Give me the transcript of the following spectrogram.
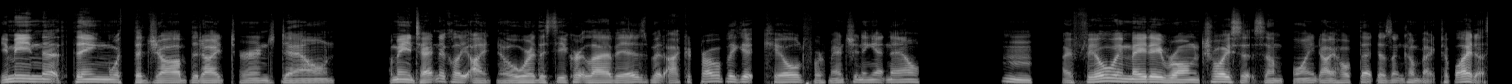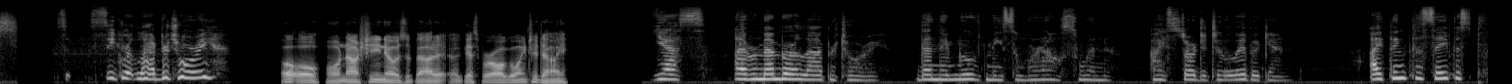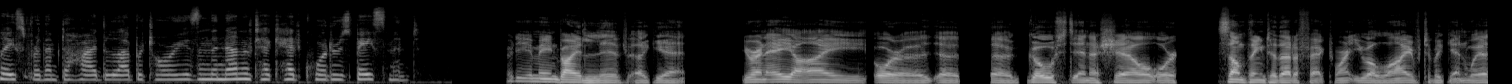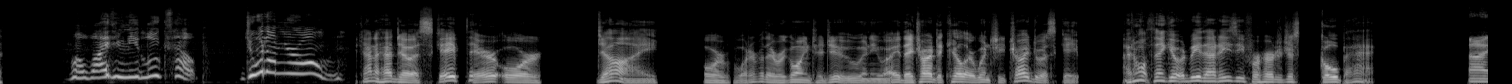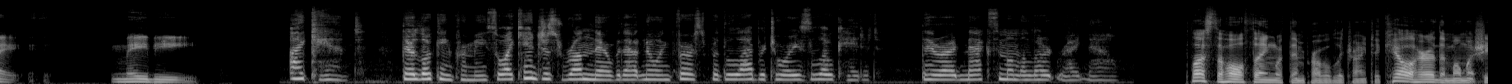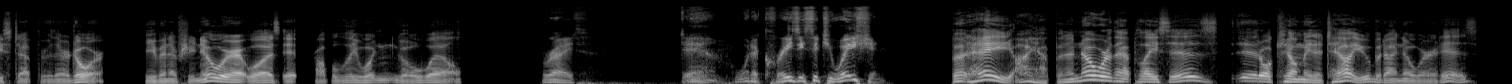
You mean that thing with the job that I turned down? I mean, technically, I know where the secret lab is, but I could probably get killed for mentioning it now. Hmm. I feel we made a wrong choice at some point. I hope that doesn't come back to bite us. S- secret laboratory? Uh oh. Oh, now she knows about it. I guess we're all going to die. Yes, I remember a laboratory. Then they moved me somewhere else when I started to live again. I think the safest place for them to hide the laboratory is in the nanotech headquarters basement. What do you mean by live again? You're an AI or a, a, a ghost in a shell or something to that effect. Weren't you alive to begin with? Well, why do you need Luke's help? Do it on your own. You kind of had to escape there or die or whatever they were going to do anyway. They tried to kill her when she tried to escape. I don't think it would be that easy for her to just go back. I. maybe. I can't. They're looking for me, so I can't just run there without knowing first where the laboratory is located. They are at maximum alert right now. Plus, the whole thing with them probably trying to kill her the moment she stepped through their door. Even if she knew where it was, it probably wouldn't go well. Right. Damn, what a crazy situation. But hey, I happen to know where that place is. It'll kill me to tell you, but I know where it is.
